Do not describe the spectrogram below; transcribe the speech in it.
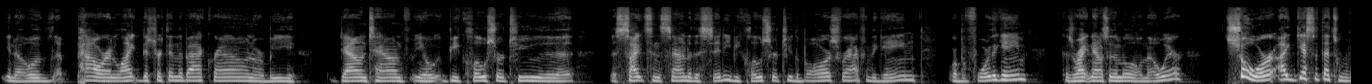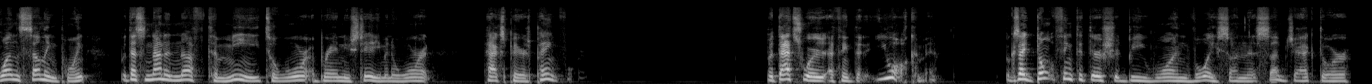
you know, the power and light district in the background, or be downtown, you know, be closer to the the sights and sound of the city be closer to the bars for after the game or before the game because right now it's in the middle of nowhere. Sure, I guess that that's one selling point, but that's not enough to me to warrant a brand new stadium and to warrant taxpayers paying for it. But that's where I think that you all come in because I don't think that there should be one voice on this subject or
